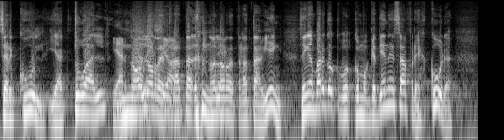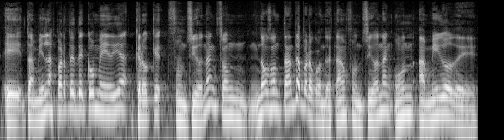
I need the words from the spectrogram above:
ser cool y actual, Y no lo retrata, no lo retrata bien. Sin embargo, como, como que tiene esa frescura. Eh, también las partes de comedia creo que funcionan, son, no son tantas, pero cuando están funcionan. Un amigo de,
